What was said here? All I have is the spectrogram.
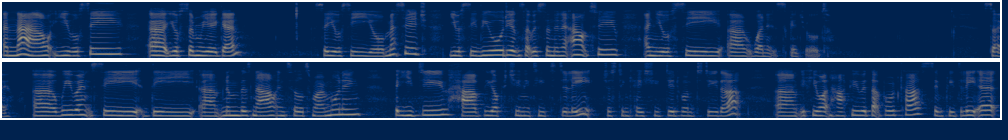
And now you will see uh, your summary again. So you'll see your message, you will see the audience that we're sending it out to, and you'll see uh, when it's scheduled. So uh, we won't see the um, numbers now until tomorrow morning, but you do have the opportunity to delete just in case you did want to do that. Um, if you aren't happy with that broadcast, simply delete it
